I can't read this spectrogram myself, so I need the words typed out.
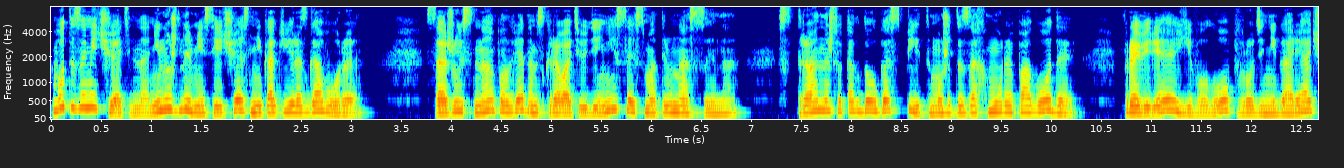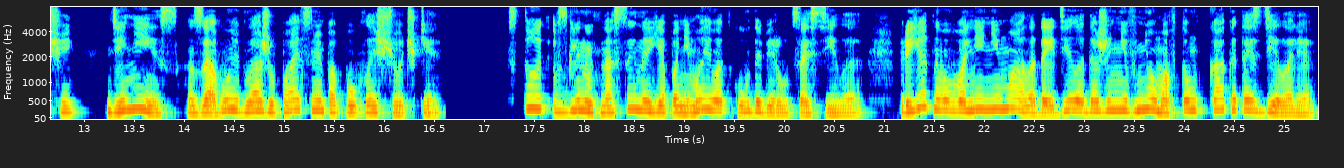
Вот и замечательно, не нужны мне сейчас никакие разговоры. Сажусь на пол рядом с кроватью Дениса и смотрю на сына. Странно, что так долго спит, может, из-за хмурой погоды. Проверяю его лоб, вроде не горячий. «Денис!» – зову и глажу пальцами по пухлой щечке. Стоит взглянуть на сына, и я понимаю, откуда берутся силы. Приятного в увольнении мало, да и дело даже не в нем, а в том, как это сделали.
